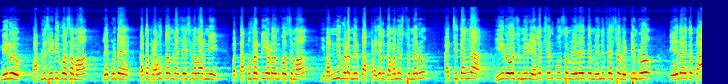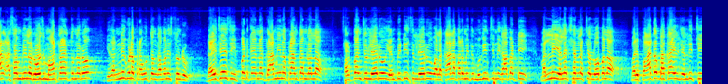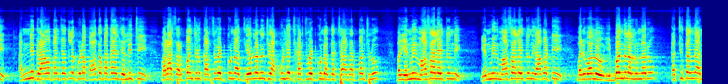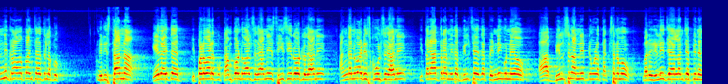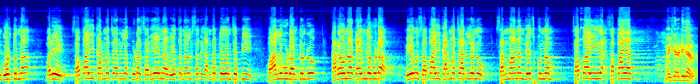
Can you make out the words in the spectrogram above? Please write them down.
మీరు పబ్లిసిటీ కోసమా? లేకుంటే గత ప్రభుత్వంలో చేసిన వారిని మరి తప్పు పట్టియడం కోసమా? ఇవన్నీ కూడా మీరు ప్రజలు గమనిస్తున్నారు. ఖచ్చితంగా ఈరోజు మీరు ఎలక్షన్ కోసం ఏదైతే మేనిఫెస్టో పెట్టినరో ఏదైతే పార్ అసెంబ్లీలో రోజు మాట్లాడుతున్నారో ఇదన్నీ కూడా ప్రభుత్వం గమనిస్తుండ్రు. దయచేసి ఇప్పటికైనా గ్రామీణ ప్రాంతంలలో సర్పంచులు లేరు ఎంపీటీసీలు లేరు వాళ్ళ కాల పరిమితి ముగించింది కాబట్టి మళ్ళీ ఎలక్షన్లు వచ్చే లోపల మరి పాత బకాయిలు చెల్లించి అన్ని గ్రామ పంచాయతీలకు కూడా పాత బకాయిలు చెల్లించి మరి ఆ సర్పంచులు ఖర్చు పెట్టుకున్న జేబుల నుంచి అప్పులు తెచ్చి ఖర్చు పెట్టుకున్న అధ్యక్ష సర్పంచులు మరి ఎనిమిది మాసాలు అవుతుంది. ఎనిమిది మాసాలు అవుతుంది కాబట్టి మరి వాళ్ళు ఇబ్బందులలో ఉన్నారు ఖచ్చితంగా అన్ని గ్రామ పంచాయతీలకు మీరు ఇస్తాన్న ఏదైతే ఇప్పటి వరకు కంపౌండ్ వాల్స్ కానీ సీసీ రోడ్లు కానీ అంగన్వాడీ స్కూల్స్ కానీ ఇతరాత్ర మీద బిల్స్ ఏదైతే పెండింగ్ ఉన్నాయో ఆ బిల్స్ అన్నింటిని కూడా తక్షణము మరి రిలీజ్ చేయాలని చెప్పి నేను కోరుతున్నా. మరి సఫాయి కర్మచారులకు కూడా సరి అయిన వేతనాలు సరిగా అందట్లేదని చెప్పి వాళ్ళు కూడా అంటుండ్రు. కరోనా టైంలో కూడా మేము సఫాయి కర్మచారులను సన్మానం చేసుకున్నాం. సఫాయి సఫాయి మహేశ్వర్ రెడ్డి గారు.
